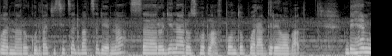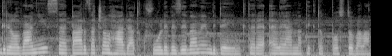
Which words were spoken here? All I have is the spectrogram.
ledna roku 2021 se rodina rozhodla v Pontopora grilovat. Během grilování se pár začal hádat kvůli vyzývavým videím, které Elian na TikTok postovala.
